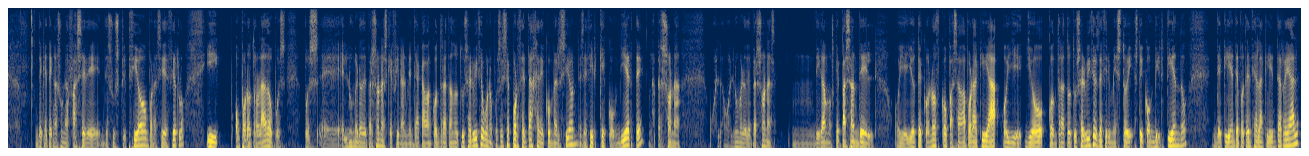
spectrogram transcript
de que tengas una fase de, de suscripción, por así decirlo, y o por otro lado, pues, pues eh, el número de personas que finalmente acaban contratando tu servicio, bueno, pues ese porcentaje de conversión, es decir, que convierte la persona o el, número de personas, mm, digamos, que pasan de él, oye, yo te conozco, pasaba por aquí, a, oye, yo contrato tu servicio, es decir, me estoy, estoy convirtiendo de cliente potencial a cliente real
